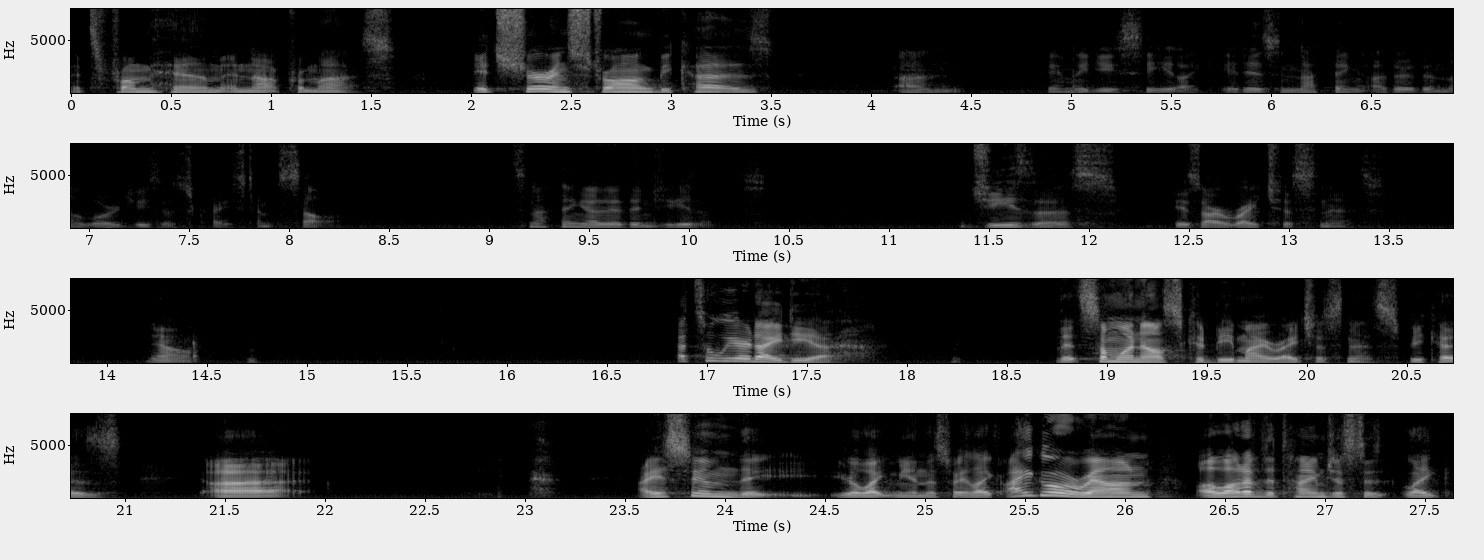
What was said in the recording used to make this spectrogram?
It's from him and not from us. It's sure and strong because, um, family, do you see, like, it is nothing other than the Lord Jesus Christ himself. It's nothing other than Jesus. Jesus is our righteousness. Now, that's a weird idea that someone else could be my righteousness because uh, I assume that you're like me in this way. Like I go around a lot of the time just to, like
